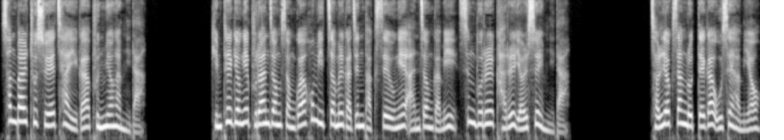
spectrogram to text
선발 투수의 차이가 분명합니다. 김태경의 불안정성과 홈 이점을 가진 박세웅의 안정감이 승부를 가를 열쇠입니다. 전력상 롯데가 우세하며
